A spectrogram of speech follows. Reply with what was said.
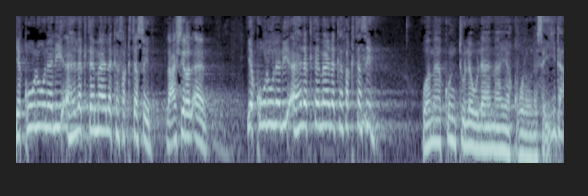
يقولون لي أهلكت مالك فاقتصد. العشيرة الآن. يقولون لي أهلكت مالك فاقتصد. وما كنت لولا ما يقولون سيدا.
